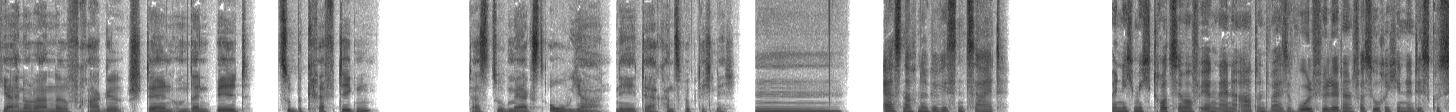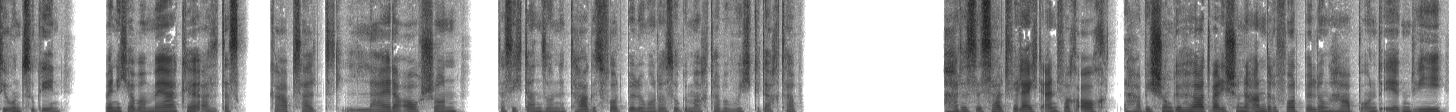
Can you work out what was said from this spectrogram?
die eine oder andere Frage stellen, um dein Bild zu bekräftigen? Dass du merkst, oh ja, nee, der kann es wirklich nicht. Mm, erst nach einer gewissen Zeit. Wenn ich mich trotzdem auf irgendeine Art und Weise wohlfühle, dann versuche ich in eine Diskussion zu gehen. Wenn ich aber merke, also das gab es halt leider auch schon, dass ich dann so eine Tagesfortbildung oder so gemacht habe, wo ich gedacht habe, ah, das ist halt vielleicht einfach auch, habe ich schon gehört, weil ich schon eine andere Fortbildung habe und irgendwie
